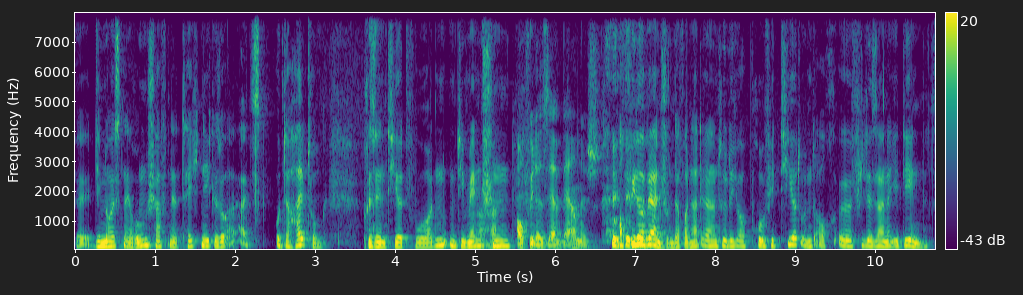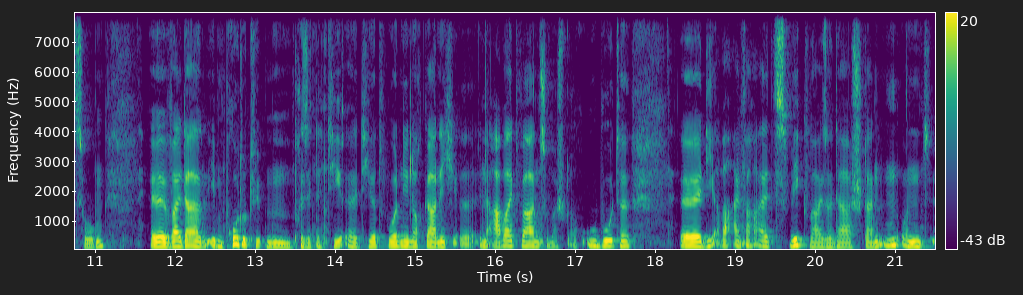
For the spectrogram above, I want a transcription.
äh, die neuesten Errungenschaften der Technik so als Unterhaltung präsentiert wurden und die Menschen Aha, auch wieder sehr wernisch. Auch wieder wernisch. Und davon hat er natürlich auch profitiert und auch äh, viele seiner Ideen bezogen äh, weil da eben Prototypen präsentiert wurden, die noch gar nicht äh, in Arbeit waren, zum Beispiel auch U-Boote, äh, die aber einfach als Wegweiser dastanden und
